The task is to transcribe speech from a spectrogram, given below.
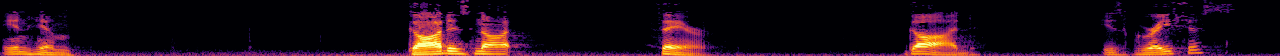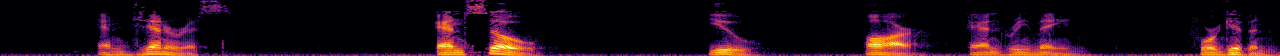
in Him. God is not fair. God is gracious and generous. And so, you are and remain forgiven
